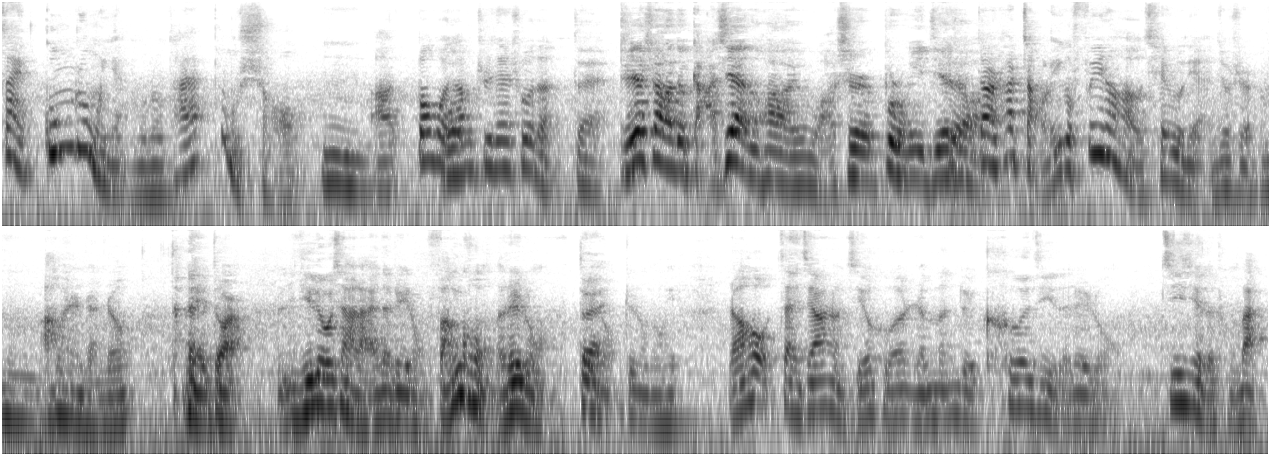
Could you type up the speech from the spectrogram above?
在公众眼目中他还不熟。嗯，啊。包括咱们之前说的，对，直接上来就嘎线的话，我是不容易接受。但是他找了一个非常好的切入点，就是嗯。阿富汗战争那段儿遗留下来的这种反恐的这种这种这种东西，然后再加上结合人们对科技的这种机械的崇拜，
